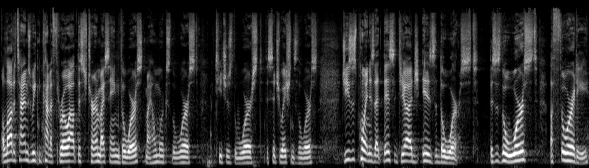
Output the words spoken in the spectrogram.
A lot of times we can kind of throw out this term by saying the worst. My homework's the worst. My teacher's the worst. The situation's the worst. Jesus' point is that this judge is the worst. This is the worst authority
